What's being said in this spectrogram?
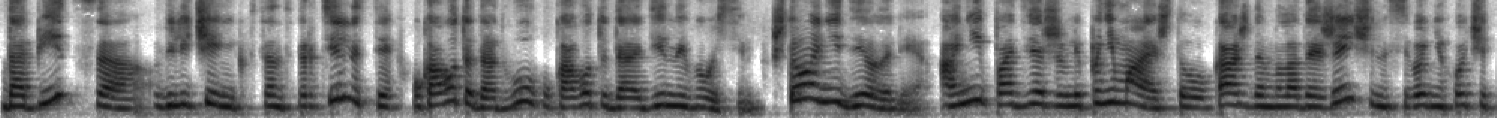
добиться увеличения коэффициента фертильности у кого-то до 2, у кого-то до 1,8. Что они делали? Они поддерживали, понимая, что каждая молодая женщина сегодня хочет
